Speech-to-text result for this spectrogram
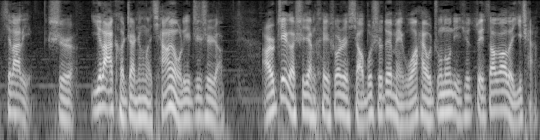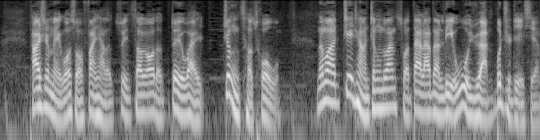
希拉里是伊拉克战争的强有力支持者，而这个事件可以说是小布什对美国还有中东地区最糟糕的遗产。它是美国所犯下的最糟糕的对外政策错误。那么这场争端所带来的礼物远不止这些，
